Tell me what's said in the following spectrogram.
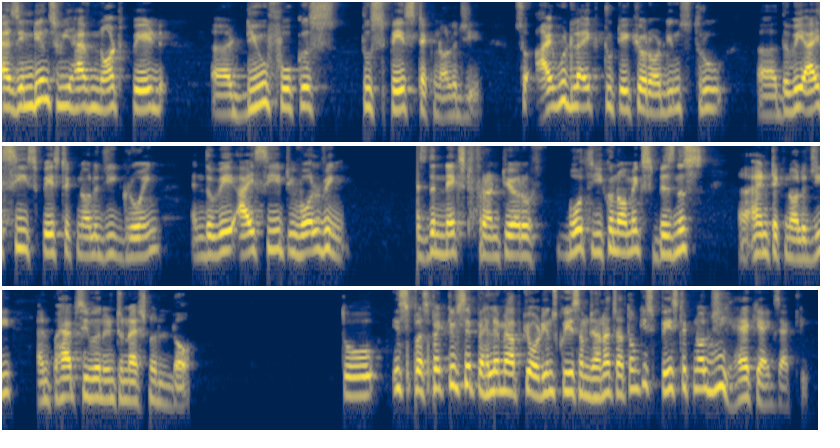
as Indians, we have not paid uh, due focus to space technology. So I would like to take your audience through uh, the way I see space technology growing and the way I see it evolving as the next frontier of both economics, business, uh, and technology, and perhaps even international law. तो इस पर्सपेक्टिव से पहले मैं आपके ऑडियंस को ये समझाना चाहता हूं कि स्पेस टेक्नोलॉजी है क्या एग्जैक्टली exactly?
